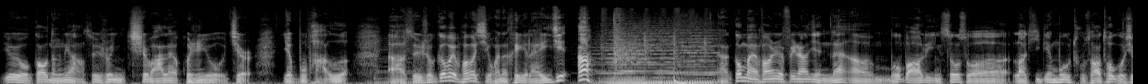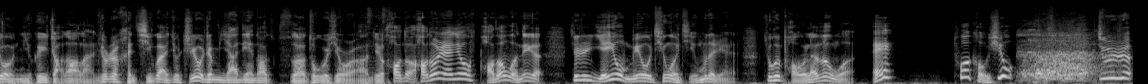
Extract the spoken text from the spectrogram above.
又有高能量，所以说你吃完了浑身又有劲儿，也不怕饿啊！所以说各位朋友喜欢的可以来一斤啊！啊，购买方式非常简单啊！某宝里你搜索“老 T 店铺吐槽脱口秀”，你就可以找到了。就是很奇怪，就只有这么一家店到吐槽脱口秀啊！就好多好多人就跑到我那个，就是也有没有听我节目的人，就会跑过来问我：“哎，脱口秀，就是说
